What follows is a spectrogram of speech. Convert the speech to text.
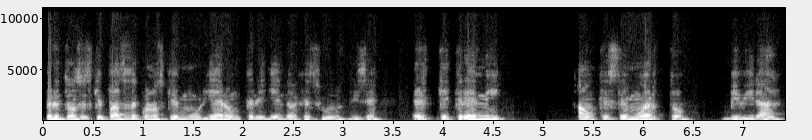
Pero entonces, ¿qué pasa con los que murieron creyendo en Jesús? Dice, el que cree en mí, aunque esté muerto, vivirá.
